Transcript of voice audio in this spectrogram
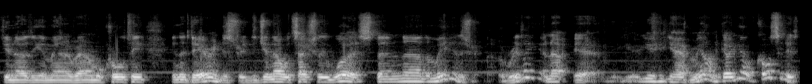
do you know the amount of animal cruelty in the dairy industry? Did you know it's actually worse than uh, the meat industry? Really? And uh, yeah, you, you have me on. I go, "Yeah, of course it is."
